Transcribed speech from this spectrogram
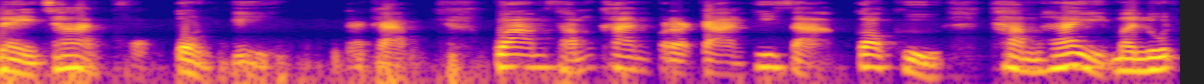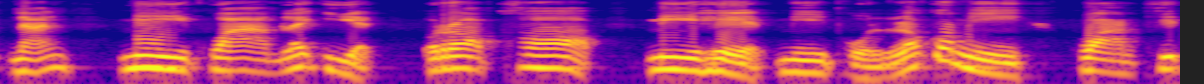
ในชาติของตนเองนะครับ ความสำคัญประการที่ 3 ก็คือทำให้มนุษย์นั้นมีความละเอียดรอบคอบ มีเหตุมีผล แล้วก็มีความคิด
